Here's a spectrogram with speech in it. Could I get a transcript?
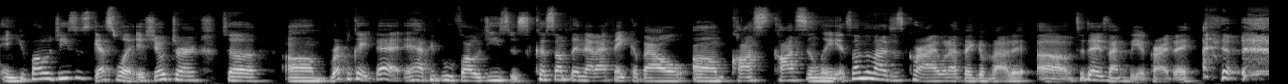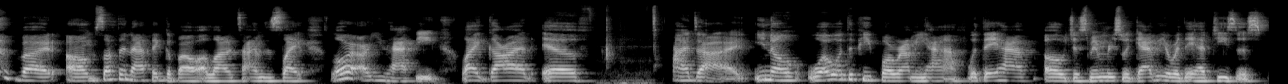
and you follow Jesus, guess what? It's your turn to um, replicate that and have people who follow Jesus. Cause something that I think about um, const- constantly and something I just cry when I think about it. Um, today's not gonna be a cry day, but um, something that I think about a lot of times is like, Lord, are you happy? Like God, if I died, you know, what would the people around me have? Would they have, oh, just memories with Gabby or would they have Jesus?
